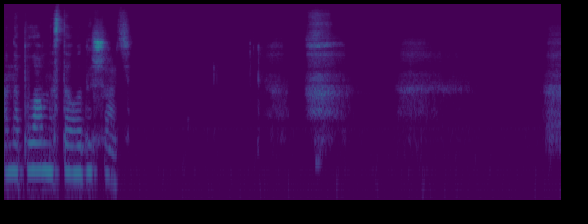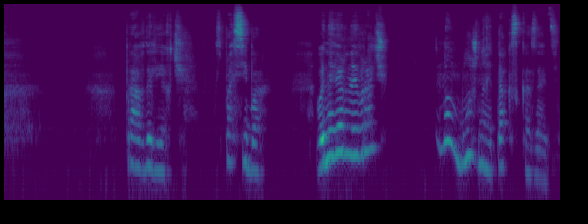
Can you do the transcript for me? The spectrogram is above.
Она плавно стала дышать. Правда легче. Спасибо. Вы, наверное, врач? Ну, можно и так сказать.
